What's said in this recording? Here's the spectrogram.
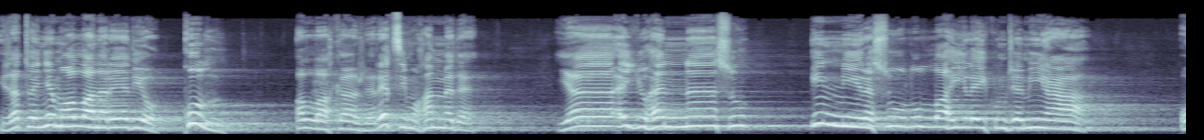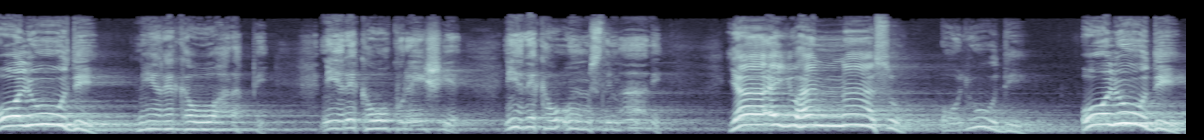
I zato je njemu Allah naredio, kul, Allah kaže, reci Muhammede, ja ejuhan nasu, inni rasulullahi ilaikum džemija, o ljudi, nije rekao o Arapi, nije rekao o Kurešije, nije rekao o muslimani, ja ejuhan nasu, o ljudi, o ljudi,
